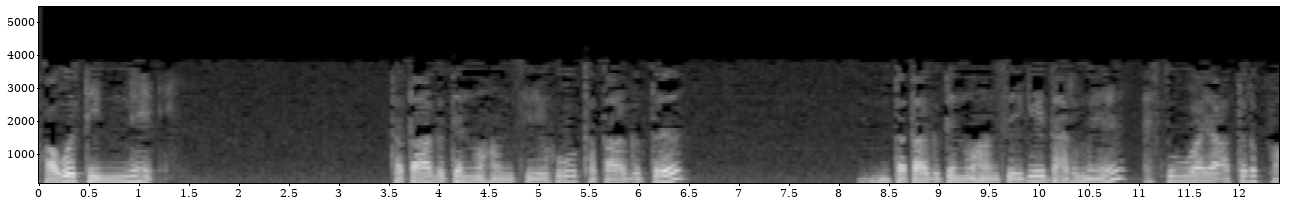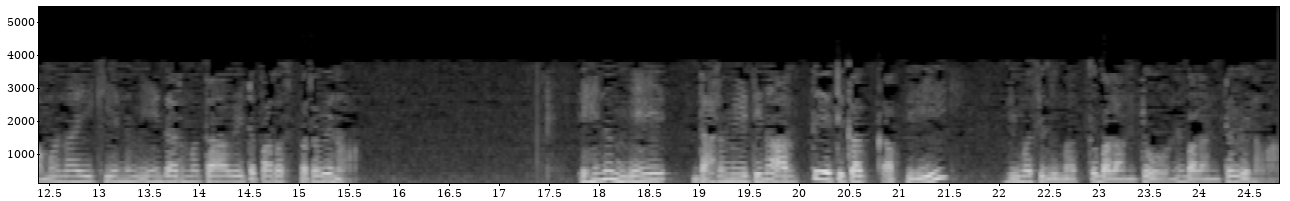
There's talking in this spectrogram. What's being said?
පවතින්නේ තථාගතයන් වහන්සේ හෝ තථාගත තථාගතයන් වහන්සේගේ ධර්මය ඇසූ අය අතර පමණයි කියන මේ ධර්මතාවයට පරස්පර වෙනවා. එහෙනම් මේ ධර්මයේ තියෙන අර්ථය ටිකක් අපි විමසිලිමත්ව බලන්න ඕනේ බලන්න වෙනවා.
